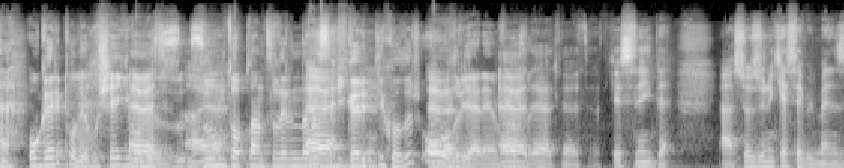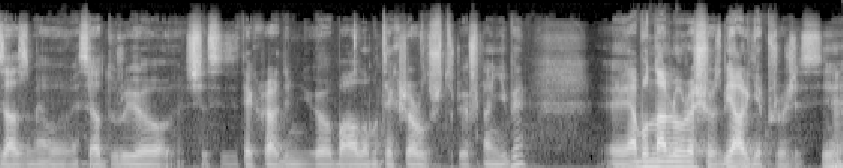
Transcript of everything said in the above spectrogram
o garip oluyor. Bu şey gibi Evet, oluyor. Aynen. Zoom toplantılarında nasıl Evet. bir gariplik olur? O Evet, olur yani en fazla. Evet, evet, evet, evet. Kesinlikle. Yani sözünü kesebilmeniz lazım. Yani o mesela duruyor, işte sizi tekrar dinliyor, bağlamı tekrar oluşturuyor falan gibi. E, yani bunlarla uğraşıyoruz. Bir ARGE projesi. E,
